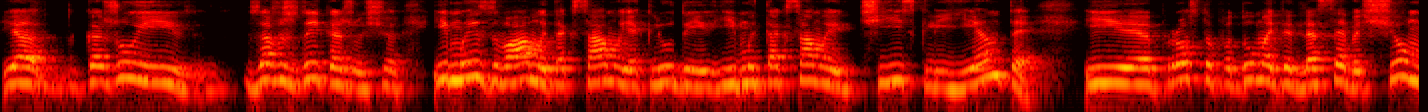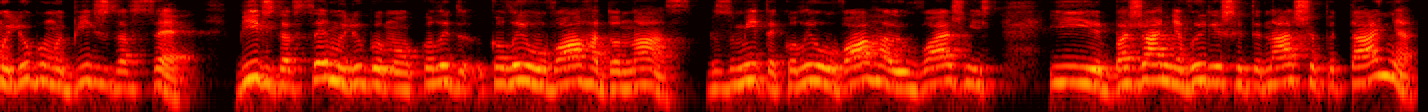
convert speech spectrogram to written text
Я кажу і завжди кажу, що і ми з вами так само, як люди, і ми так само, чиїсь клієнти. І просто подумайте для себе, що ми любимо більш за все. Більш за все ми любимо, коли, коли увага до нас. Розумієте, коли увага і уважність і бажання вирішити наше питання,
